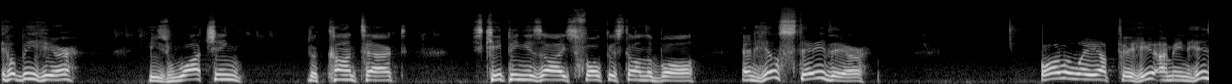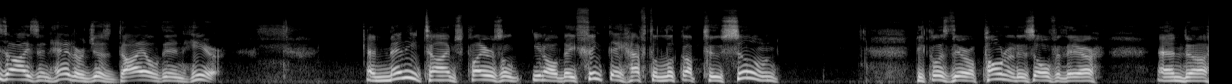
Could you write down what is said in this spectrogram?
he'll be here, He's watching the contact. He's keeping his eyes focused on the ball. And he'll stay there all the way up to here. I mean, his eyes and head are just dialed in here. And many times players will, you know, they think they have to look up too soon because their opponent is over there and uh,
